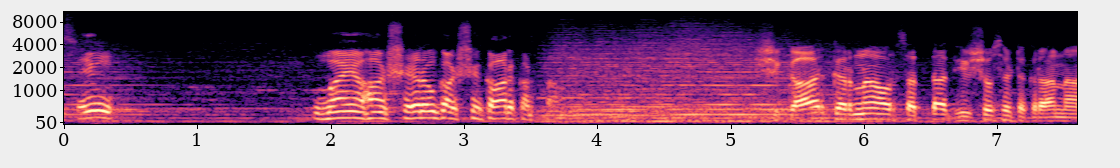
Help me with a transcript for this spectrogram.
सिंह मैं यहाँ शेरों का शिकार करता हूँ। शिकार करना और सत्ताधीशो से टकराना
